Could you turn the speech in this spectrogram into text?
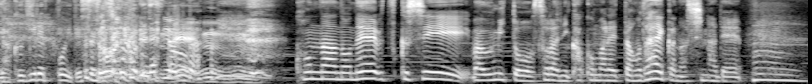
逆切れっぽいですね。そうですよ。ねうんうんこんなあのね美しい、まあ、海と空に囲まれた穏やかな島で、うん、ね、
